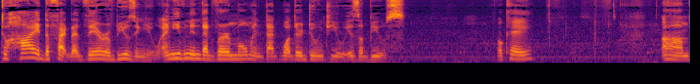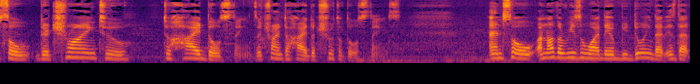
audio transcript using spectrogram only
to hide the fact that they're abusing you. And even in that very moment, that what they're doing to you is abuse. Okay? Um, so they're trying to to hide those things. They're trying to hide the truth of those things. And so another reason why they would be doing that is that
